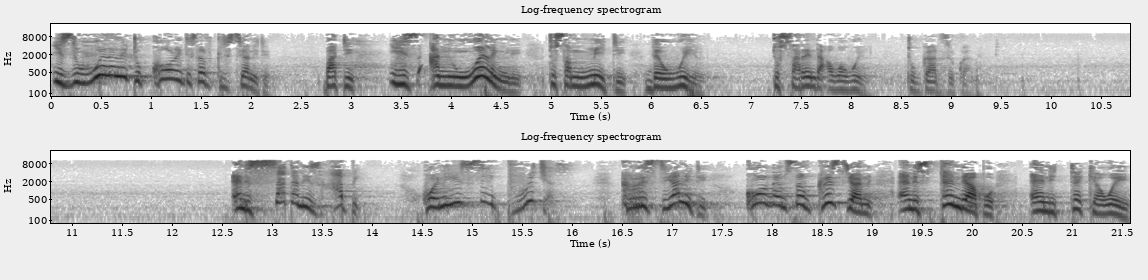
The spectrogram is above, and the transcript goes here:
is willingly to call itself Christianity, but it is unwillingly to submit the will, to surrender our will to God's requirement. And Satan is happy when he sees preachers, Christianity, call themselves Christian and stand up and take away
